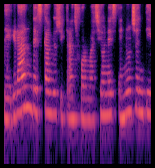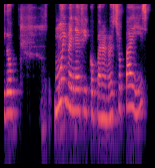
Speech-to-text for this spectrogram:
de grandes cambios y transformaciones en un sentido muy benéfico para nuestro país,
